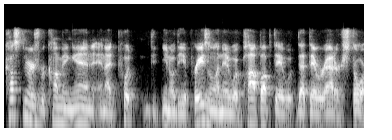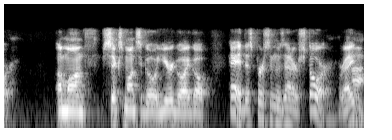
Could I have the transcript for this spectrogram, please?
customers were coming in and I'd put you know the appraisal and it would pop up they, that they were at our store a month, six months ago, a year ago. I go, hey, this person was at our store, right? Ah.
